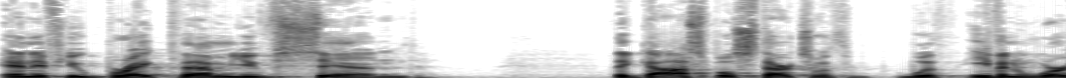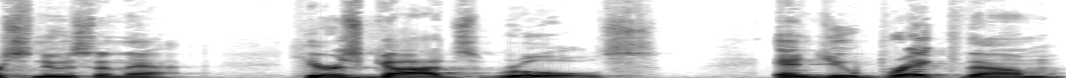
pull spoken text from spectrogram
and if you break them, you've sinned. The gospel starts with, with even worse news than that. Here's God's rules, and you break them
